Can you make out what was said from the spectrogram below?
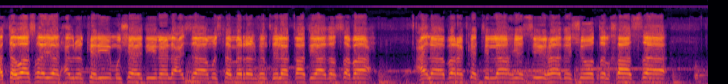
التواصل أيها الحبل الكريم مشاهدينا الأعزاء مستمرا في انطلاقات هذا الصباح على بركة الله يسير هذا الشوط الخاص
